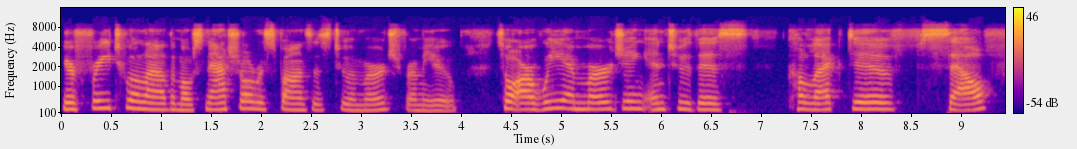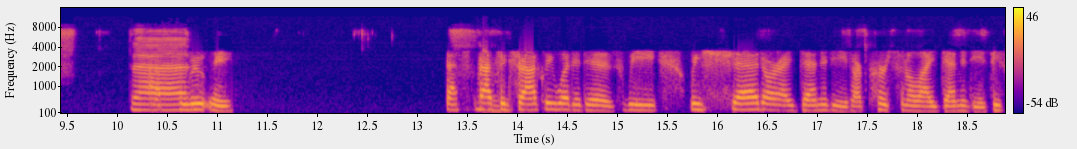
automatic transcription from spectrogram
You're free to allow the most natural responses to emerge from you. So, are we emerging into this collective self that absolutely that's that's mm-hmm. exactly what it is. We we shed our identities, our personal identities. These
